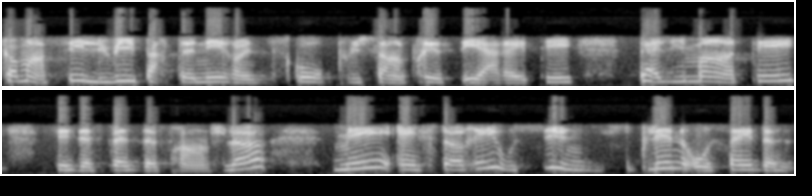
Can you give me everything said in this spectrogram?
commencer, lui, par tenir un discours plus centriste et arrêter d'alimenter ces espèces de franges-là, mais instaurer aussi une discipline au sein de,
